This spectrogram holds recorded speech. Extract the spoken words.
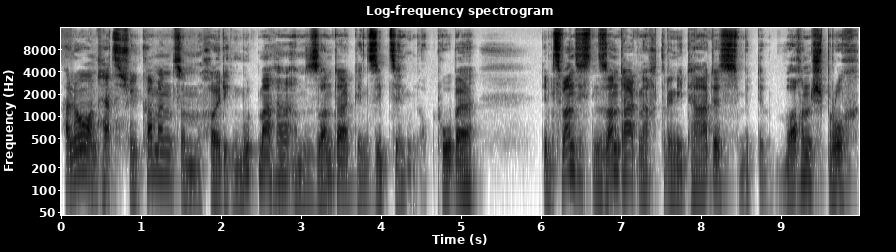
Hallo und herzlich willkommen zum heutigen Mutmacher am Sonntag, den 17. Oktober, dem 20. Sonntag nach Trinitatis mit dem Wochenspruch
